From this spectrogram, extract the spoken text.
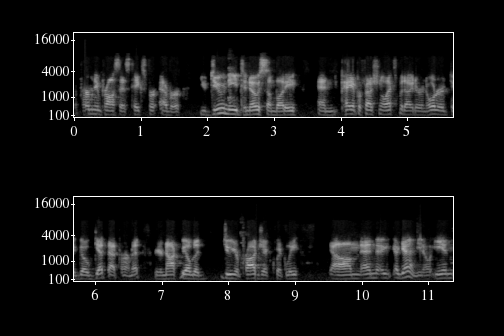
The permitting process takes forever. You do need to know somebody and pay a professional expediter in order to go get that permit. Or you're not going to be able to do your project quickly. Um, and again, you know, Ian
